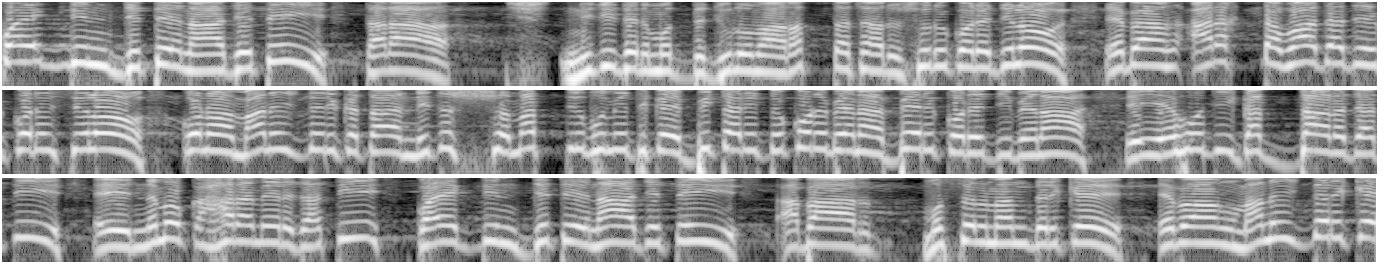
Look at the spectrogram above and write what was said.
কয়েকদিন যেতে না যেতেই তারা নিজেদের মধ্যে জুলুমার অত্যাচার শুরু করে দিল এবং আরেকটা ওয়াদা যে করেছিল, কোনো মানুষদেরকে তার নিজস্ব মাতৃভূমি থেকে বিতাড়িত করবে না, বের করে দিবে না। এই এহুদি গাদ্দার জাতি, এই নেমক হারামের জাতি কয়েকদিন যেতে না যেতেই আবার মুসলমানদেরকে এবং মানুষদেরকে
